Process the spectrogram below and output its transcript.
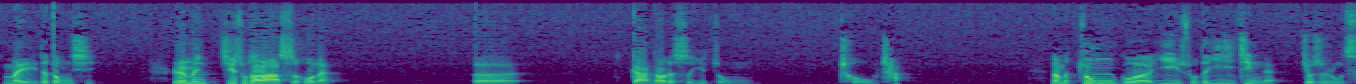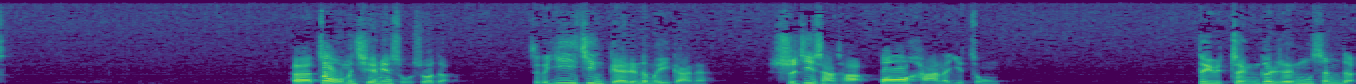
美的东西。人们接触到它的时候呢，呃，感到的是一种惆怅。那么，中国艺术的意境呢，就是如此。呃，照我们前面所说的，这个意境给人的美感呢，实际上它包含了一种对于整个人生的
